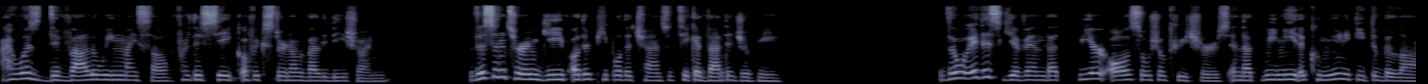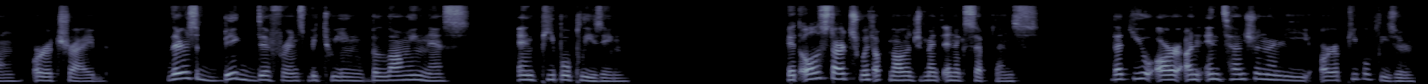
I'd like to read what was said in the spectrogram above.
I was devaluing myself for the sake of external validation. This in turn gave other people the chance to take advantage of me. Though it is given that we are all social creatures and that we need a community to belong or a tribe, there's a big difference between belongingness and people pleasing. It all starts with acknowledgement and acceptance that you are unintentionally or a people pleaser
